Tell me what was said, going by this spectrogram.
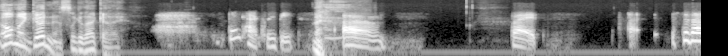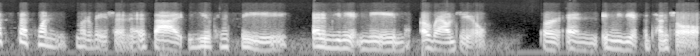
Oh my goodness, look at that guy. it's been kind of creepy. um, but so that's that's one motivation is that you can see an immediate need around you or an immediate potential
